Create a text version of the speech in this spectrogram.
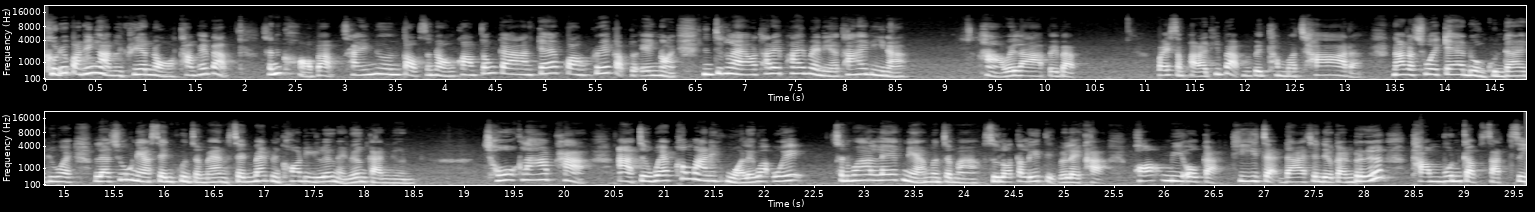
คือด้วยความที่งานมันเครียดเนาะทำให้แบบ ฉันขอแบบใช้เงินตอบสนองความต้องการ แก้ความเครียดกับตัวเองหน่อย จริง ๆ แล้วถ้าได้ไพ่ใบนี้ถ้าให้ดีนะ หาเวลาไปแบบ ไปสัมผัสอะไรที่แบบมันเป็นธรรมชาติอะน่าจะช่วยแก้ดวงคุณได้ด้วย และช่วงเนี้ยเซนคุณจะแม่นเซนแม่นเป็นข้อดีเรื่องไหนเรื่องการเงิน โชคลาภค่ะ อาจจะแวบเข้ามาในหัวเลยว่าอุ๊ยฉันว่าเลขเนี้ยมันจะมาซื้อลอตเตอรี่ติดไว้เลยค่ะ เพราะมีโอกาสที่จะได้เช่นเดียวกัน หรือทำบุญกับสัตว์สี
